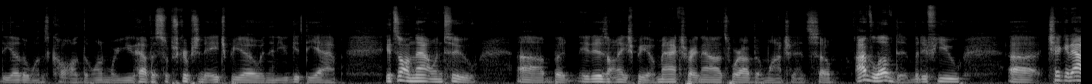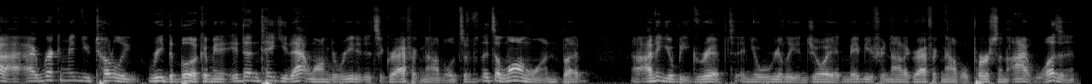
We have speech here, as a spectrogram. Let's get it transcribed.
the other one's called. The one where you have a subscription to HBO and then you get the app. It's on that one too. Uh, but it is on HBO Max right now. That's where I've been watching it. So I've loved it. But if you uh, check it out, I, I, recommend you totally read the book. I mean, it, it, doesn't take you that long to read it. It's a graphic novel. It's a it's a long one, but uh, I think you'll be gripped and you'll really enjoy it. Maybe if you're not a graphic novel person, I wasn't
